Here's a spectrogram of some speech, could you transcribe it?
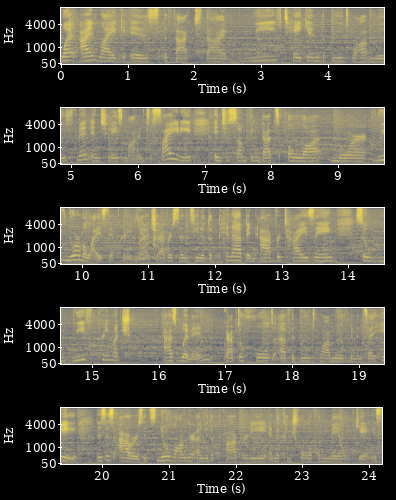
what I like is the fact that we've taken the boudoir movement in today's modern society into something that's a lot more we've normalized it pretty much ever since you know the pinup and advertising. So we've pretty much as women grabbed a hold of the boudoir movement and said hey this is ours. It's no longer under the property and the control of the male gaze.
